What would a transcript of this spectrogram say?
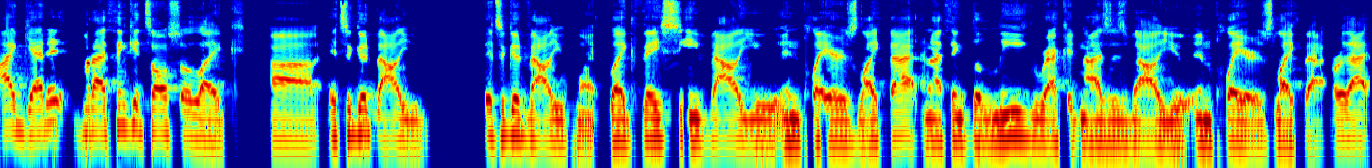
I get it, but I think it's also like uh, it's a good value it's a good value point. Like they see value in players like that, and I think the league recognizes value in players like that, or that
